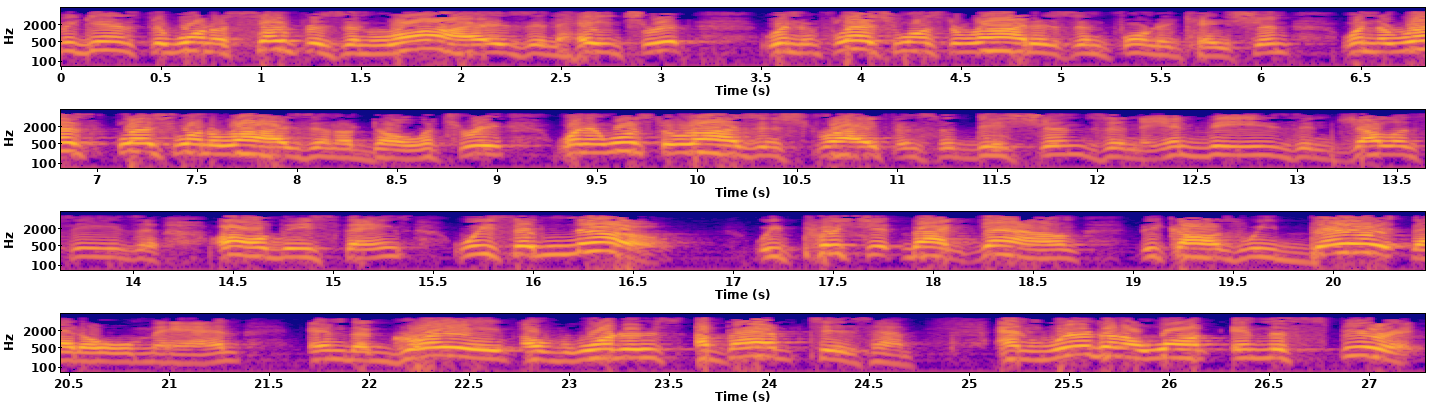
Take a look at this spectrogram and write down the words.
begins to want to surface and rise in hatred, when the flesh wants to rise in fornication, when the rest flesh wants to rise in adultery, when it wants to rise in strife and seditions and envies and jealousies and all these things, we said no. We push it back down because we buried that old man in the grave of waters of baptism. And we're going to walk in the Spirit.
